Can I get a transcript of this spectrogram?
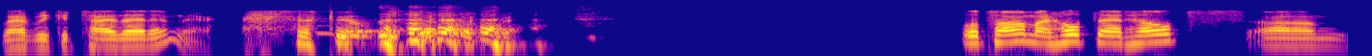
Glad we could tie that in there. Well, Tom, I hope that helps. Um,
